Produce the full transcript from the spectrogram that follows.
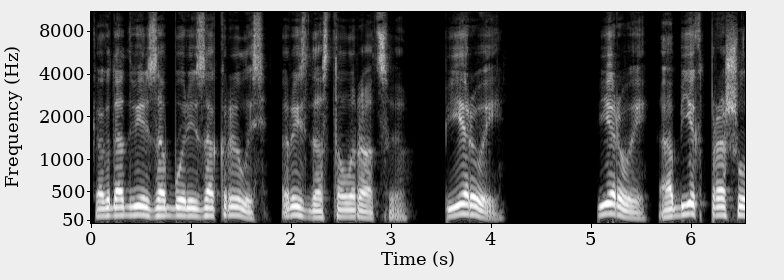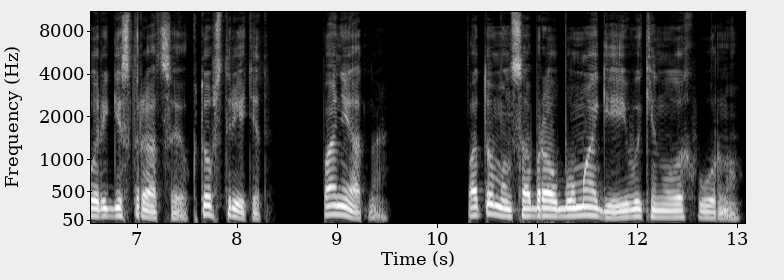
Когда дверь за Борей закрылась, Рысь достал рацию. «Первый?» «Первый. Объект прошел регистрацию. Кто встретит?» «Понятно». Потом он собрал бумаги и выкинул их в урну.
